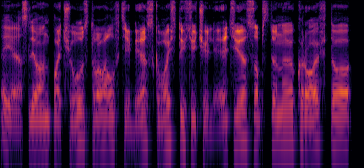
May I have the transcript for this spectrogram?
Если он почувствовал в тебе сквозь тысячелетия собственную кровь, то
